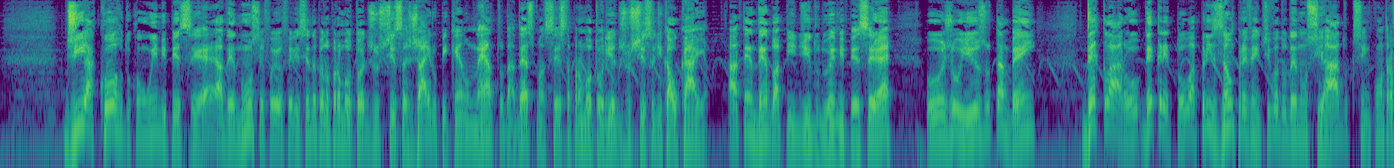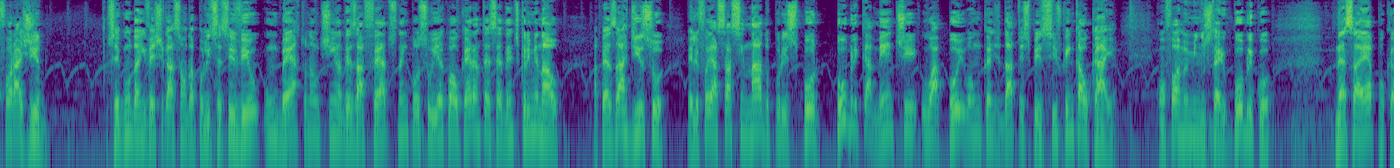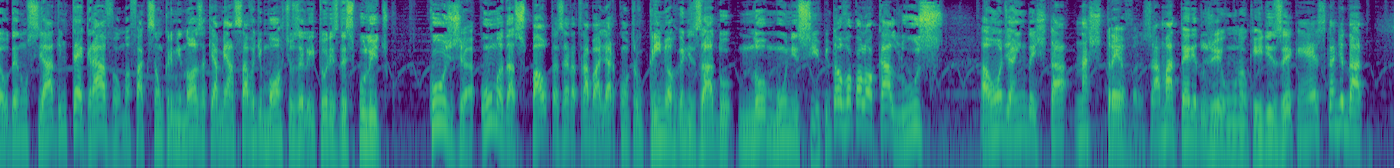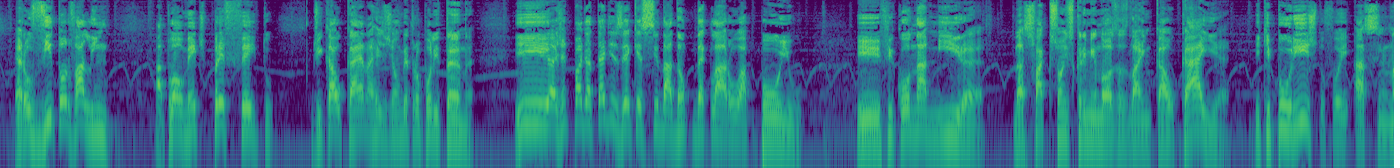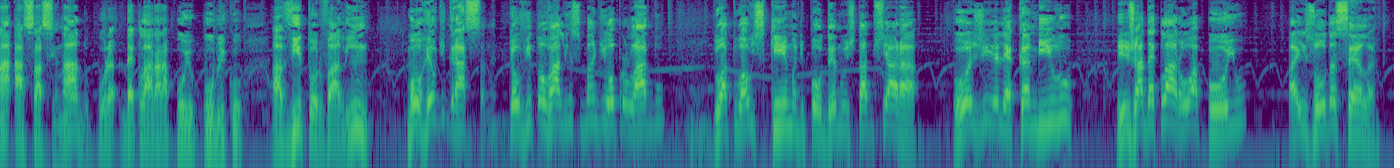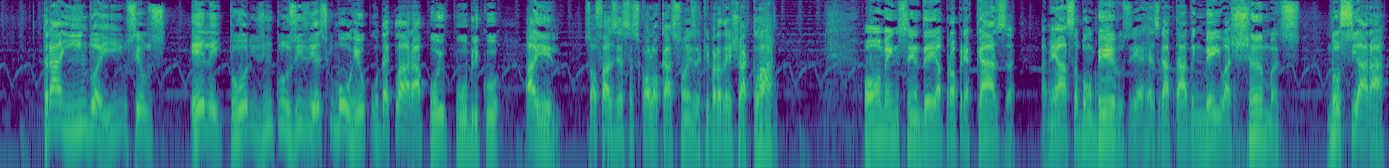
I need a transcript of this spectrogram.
De acordo com o MPCE, a denúncia foi oferecida pelo promotor de justiça Jairo Pequeno Neto, da 16ª Promotoria de Justiça de Calcaia. Atendendo a pedido do MPCE, o juízo também declarou, decretou a prisão preventiva do denunciado que se encontra foragido. Segundo a investigação da Polícia Civil, Humberto não tinha desafetos nem possuía qualquer antecedente criminal. Apesar disso, ele foi assassinado por expor publicamente o apoio a um candidato específico em Calcaia. Conforme o Ministério Público, nessa época o denunciado integrava uma facção criminosa que ameaçava de morte os eleitores desse político, cuja uma das pautas era trabalhar contra o crime organizado no município. Então eu vou colocar a luz aonde ainda está nas trevas. A matéria do G1 não quis dizer quem é esse candidato. Era o Vitor Valim, atualmente prefeito de Calcaia, na região metropolitana. E a gente pode até dizer que esse cidadão que declarou apoio e ficou na mira das facções criminosas lá em Calcaia e que por isto foi assinar, assassinado por declarar apoio público a Vitor Valim, morreu de graça, né? Porque o Vitor Valim se bandeou para o lado do atual esquema de poder no estado do Ceará. Hoje ele é Camilo e já declarou apoio a Isolda Sela, traindo aí os seus eleitores, inclusive esse que morreu por declarar apoio público a ele. Só fazer essas colocações aqui para deixar claro. Homem incendeia a própria casa, ameaça bombeiros e é resgatado em meio a chamas no Ceará.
